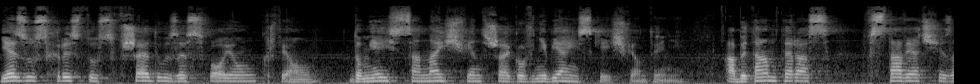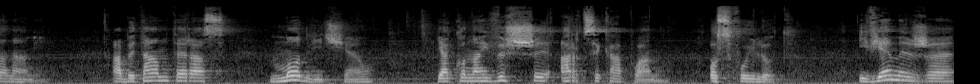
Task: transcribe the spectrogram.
Jezus Chrystus wszedł ze swoją krwią do miejsca najświętszego w niebiańskiej świątyni, aby tam teraz wstawiać się za nami, aby tam teraz modlić się jako najwyższy arcykapłan o swój lud. I wiemy, że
